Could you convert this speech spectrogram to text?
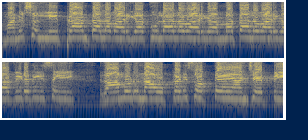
మనుషుల్ని ప్రాంతాల వారిగా కులాల వారిగా మతాల వారిగా విడదీసి రాముడు నా ఒక్కడి సొత్తే అని చెప్పి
